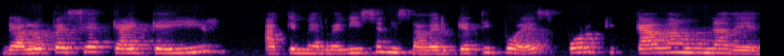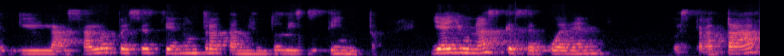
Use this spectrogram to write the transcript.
de alopecia que hay que ir a que me revisen y saber qué tipo es, porque cada una de las alopecias tiene un tratamiento distinto. Y hay unas que se pueden pues tratar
